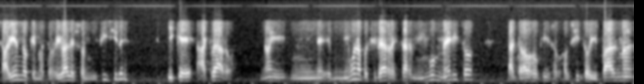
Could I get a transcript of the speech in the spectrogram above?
sabiendo que nuestros rivales son difíciles y que, aclaro, no hay ni- ninguna posibilidad de restar ningún mérito al trabajo que hizo Josito Di Palma,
